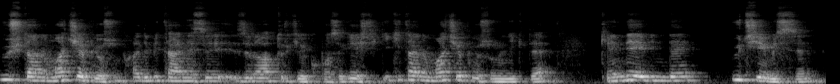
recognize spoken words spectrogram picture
3 tane maç yapıyorsun. Hadi bir tanesi Ziraat Türkiye Kupası geçtik. 2 tane maç yapıyorsun ligde. Kendi evinde 3 yemişsin.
